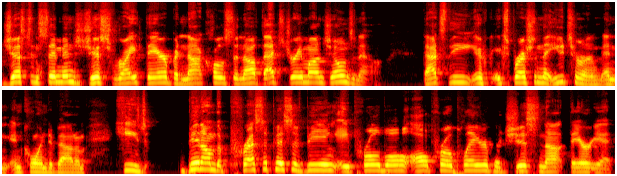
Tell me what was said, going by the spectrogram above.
Justin Simmons, just right there, but not close enough. That's Dre'Mont Jones now. That's the expression that you termed and, and coined about him. He's been on the precipice of being a Pro Bowl, All Pro player, but just not there yet.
